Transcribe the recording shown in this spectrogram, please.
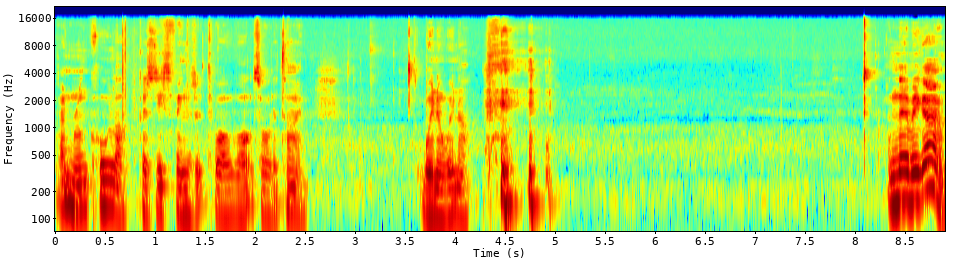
and run cooler because these things at 12 volts all the time. Winner, winner. and there we go.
